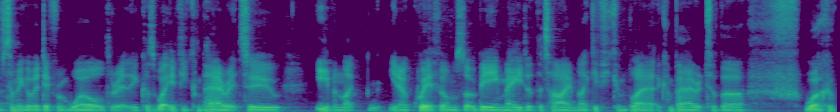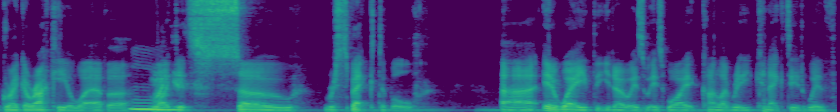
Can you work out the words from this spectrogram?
something of a different world, really. Because if you compare it to even like you know queer films that were being made at the time, like if you compare compare it to the work of Gregg Araki or whatever, like Mm. it's so respectable uh, in a way that you know is is why it kind of like really connected with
